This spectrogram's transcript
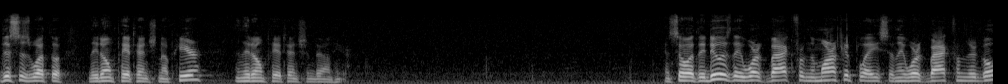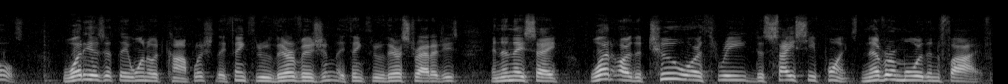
This is what the, they don't pay attention up here, and they don't pay attention down here. And so what they do is they work back from the marketplace and they work back from their goals. What is it they want to accomplish? They think through their vision, they think through their strategies, and then they say, what are the two or three decisive points? Never more than five.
